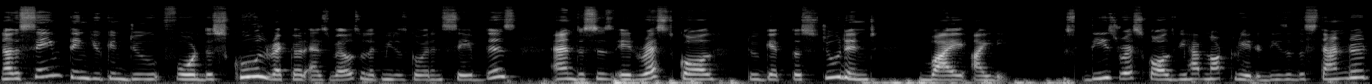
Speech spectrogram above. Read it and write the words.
Now the same thing you can do for the school record as well. So let me just go ahead and save this. And this is a REST call to get the student by ID. So these REST calls we have not created. These are the standard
